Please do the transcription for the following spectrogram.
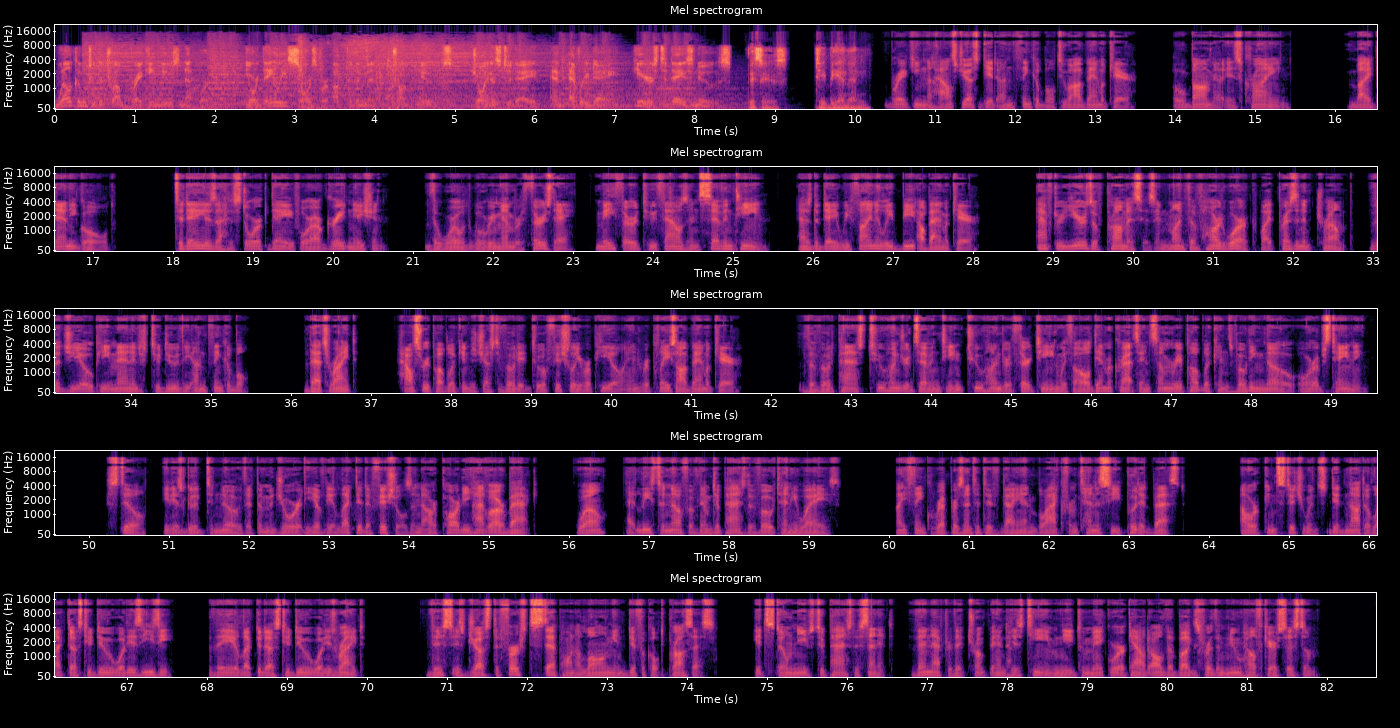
Welcome to the Trump Breaking News Network, your daily source for up-to-the-minute Trump news. Join us today and every day. Here's today's news. This is TBNN. Breaking the House just did unthinkable to Obamacare. Obama is crying. By Danny Gold. Today is a historic day for our great nation. The world will remember Thursday, May 3, 2017, as the day we finally beat Obamacare. After years of promises and month of hard work by President Trump, the GOP managed to do the unthinkable. That's right. House Republicans just voted to officially repeal and replace Obamacare. The vote passed 217-213 with all Democrats and some Republicans voting no or abstaining. Still, it is good to know that the majority of the elected officials in our party have our back. Well, at least enough of them to pass the vote anyways. I think Representative Diane Black from Tennessee put it best. Our constituents did not elect us to do what is easy. They elected us to do what is right. This is just the first step on a long and difficult process. It still needs to pass the Senate, then after that Trump and his team need to make work out all the bugs for the new healthcare system.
